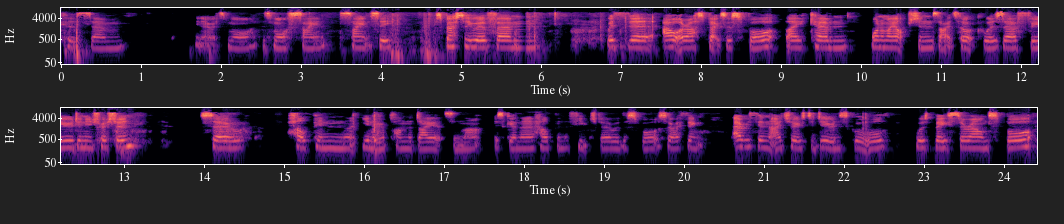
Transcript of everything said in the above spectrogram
because um, you know it's more it's more science sciencey, especially with um, with the outer aspects of sport. Like um, one of my options that I took was uh, food and nutrition, so helping you know plan the diets and that is going to help in the future with the sport. So I think everything that I chose to do in school was based around sport,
